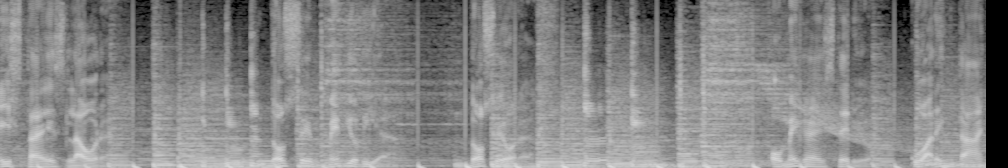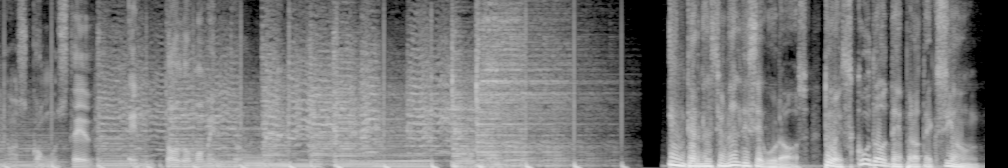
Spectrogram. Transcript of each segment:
Esta es la hora. 12 mediodía, 12 horas. Omega Estéreo, 40 años con usted en todo momento. Internacional de Seguros, tu escudo de protección,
